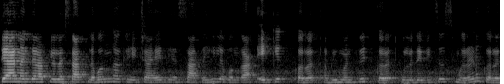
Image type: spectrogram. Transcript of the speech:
त्यानंतर आपल्याला सात लवंगा घ्यायच्या आहेत. या सातही लवंगा एक एक करत अभिमंत्रित करत कुलदेवीचं स्मरण करत.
